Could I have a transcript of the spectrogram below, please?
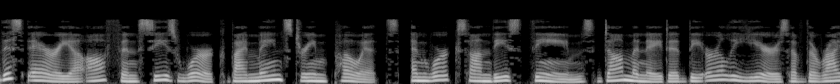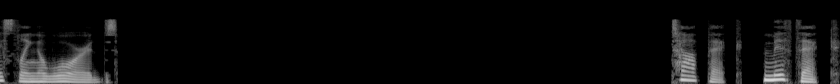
This area often sees work by mainstream poets, and works on these themes dominated the early years of the Rhysling Awards. Mythic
